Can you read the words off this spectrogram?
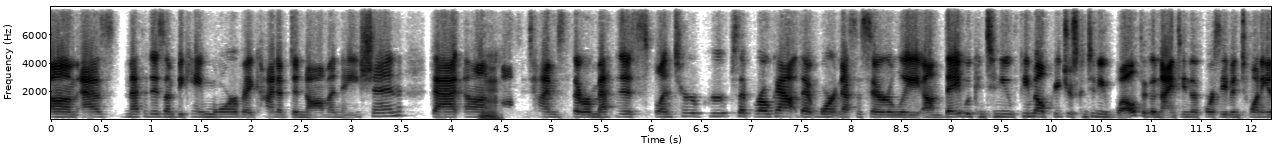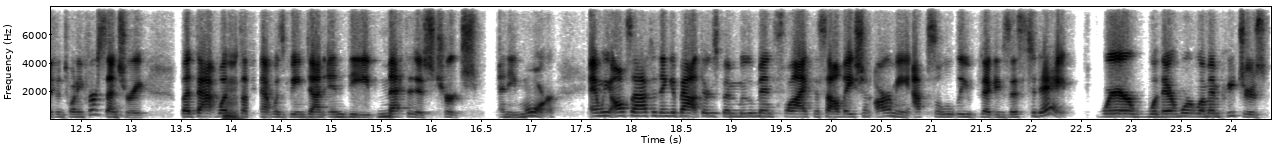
um, as Methodism became more of a kind of denomination, that um, mm. oftentimes there were Methodist splinter groups that broke out that weren't necessarily, um, they would continue, female preachers continued well through the 19th, of course, even 20th and 21st century. But that wasn't mm. something that was being done in the Methodist church anymore. And we also have to think about there's been movements like the Salvation Army, absolutely, that exists today, where there were women preachers.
